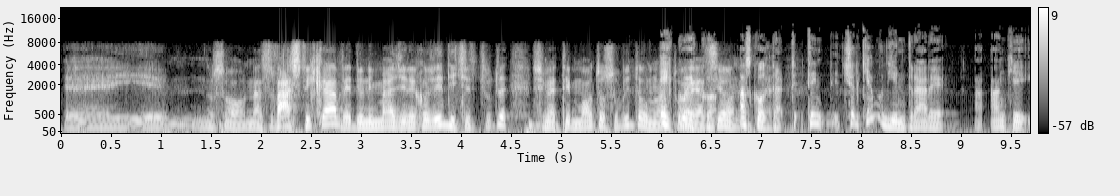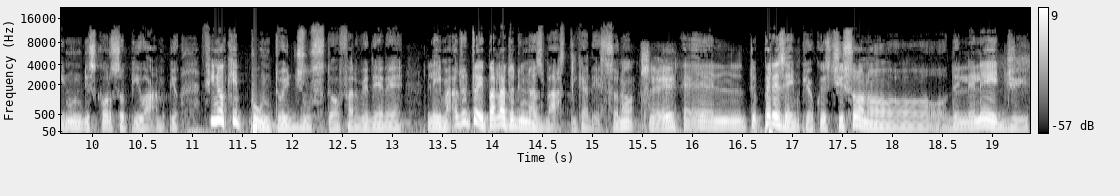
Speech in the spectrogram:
eh, non so, una svastica, vedi un'immagine così, dici, tutto, si mette in moto subito una ecco, tua ecco. reazione. Ascolta, te, cerchiamo di entrare anche in un discorso più ampio. Fino a che punto è giusto far vedere le immagini? Tu hai parlato di una svastica adesso, no? Sì. Eh, per esempio, ci sono delle leggi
